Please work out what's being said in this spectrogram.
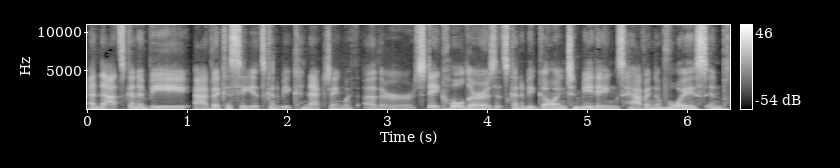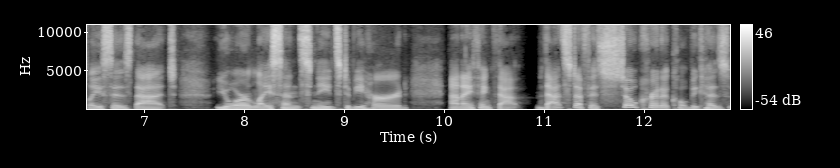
And that's going to be advocacy it's going to be connecting with other stakeholders it's going to be going to meetings having a voice in places that your license needs to be heard. And i think that that stuff is so critical because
